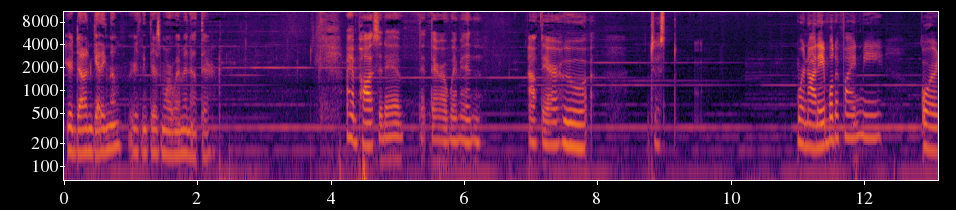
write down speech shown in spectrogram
you're done getting them, or you think there's more women out there? I am positive that there are women out there who just were not able to find me or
